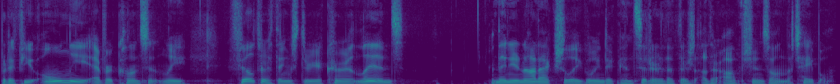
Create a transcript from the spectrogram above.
But if you only ever constantly filter things through your current lens, then you're not actually going to consider that there's other options on the table.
